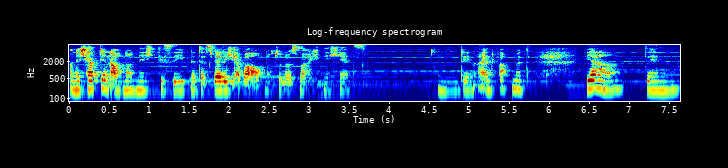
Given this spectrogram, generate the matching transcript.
Und ich habe den auch noch nicht gesegnet, das werde ich aber auch noch tun, das mache ich nicht jetzt den einfach mit, ja, den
